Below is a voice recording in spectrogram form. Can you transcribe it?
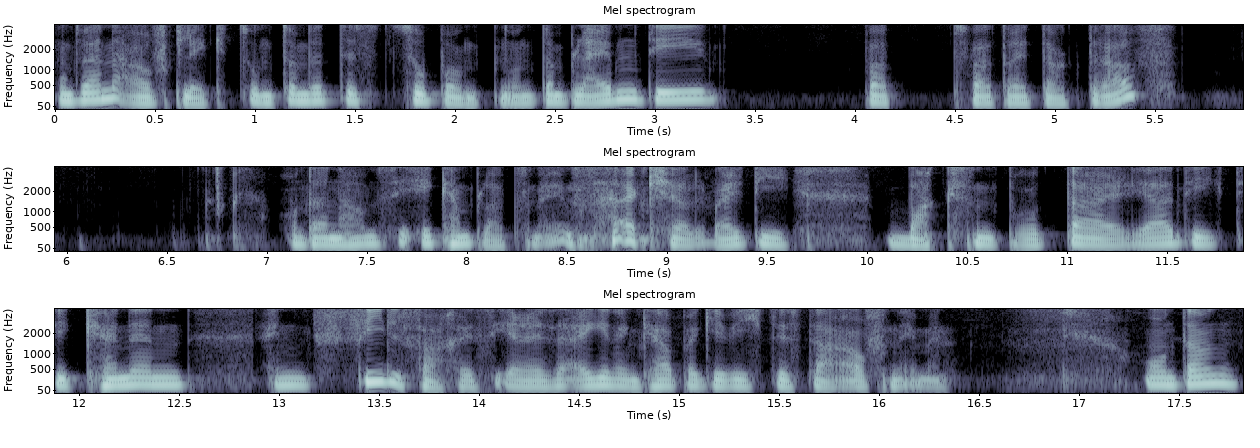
und werden aufgelegt und dann wird das zubunden und dann bleiben die zwei, drei Tage drauf und dann haben sie eh keinen Platz mehr im Sackerl, weil die wachsen brutal. Ja? Die, die können ein Vielfaches ihres eigenen Körpergewichtes da aufnehmen. Und dann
